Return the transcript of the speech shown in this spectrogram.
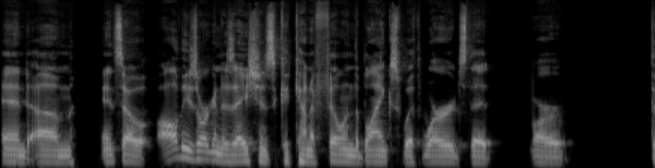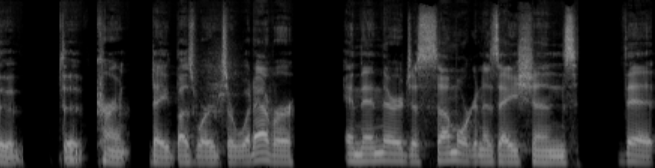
And um, and so all these organizations could kind of fill in the blanks with words that are the the current day buzzwords or whatever. And then there are just some organizations that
